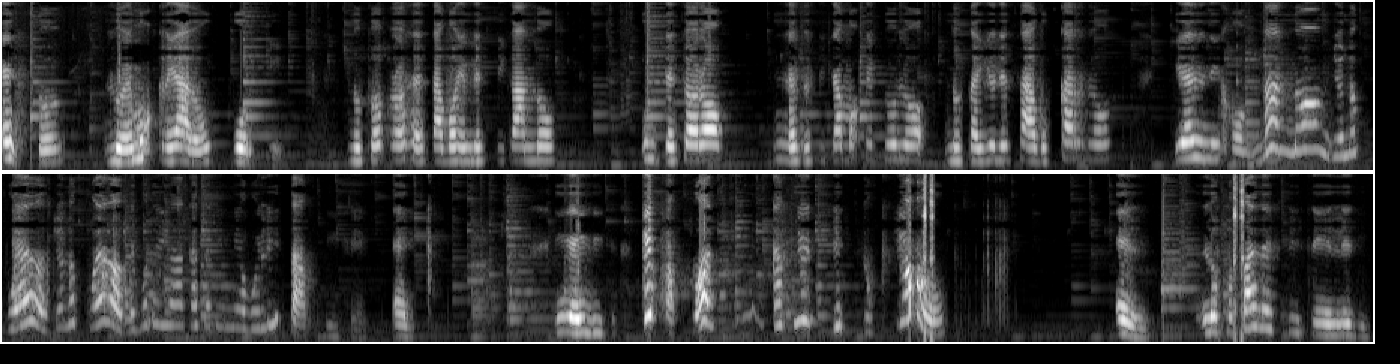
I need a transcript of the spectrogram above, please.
esto lo hemos creado porque nosotros estamos investigando un tesoro necesitamos que tú lo, nos ayudes a buscarlo. Y él dijo, no, no, yo no puedo, yo no puedo, tengo que ir a casa de mi abuelita, dice Eric. Y él dice, ¿qué pasó? Casi es destrucción. Él, los papás les dice, le dice,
